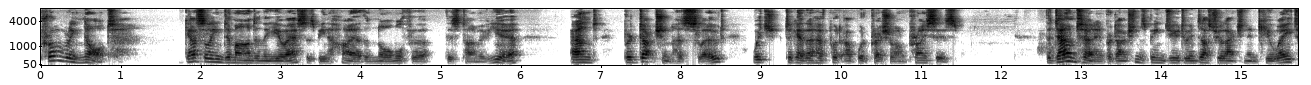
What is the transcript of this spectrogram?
Probably not. Gasoline demand in the US has been higher than normal for this time of year, and production has slowed which together have put upward pressure on prices. The downturn in production has been due to industrial action in Kuwait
